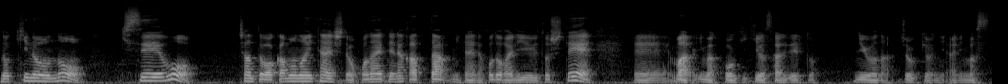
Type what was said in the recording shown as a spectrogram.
の機能の規制をちゃんと若者に対して行えてなかったみたいなことが理由として、えー、まあ、今攻撃をされているというような状況にあります。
